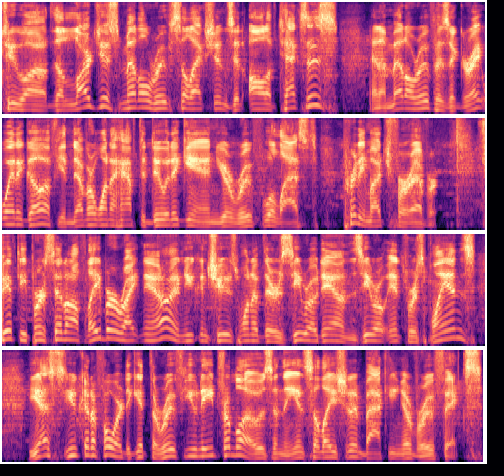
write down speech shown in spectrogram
to uh, the largest metal roof selections in all of Texas. And a metal roof is a great way to go if you never want to have to do it again. Your roof will last pretty much forever. 50% off labor right now, and you can choose one of their zero down, zero interest plans. Yes, you can afford to get the roof you need from Lowe's and the insulation and backing of Roof Fix.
